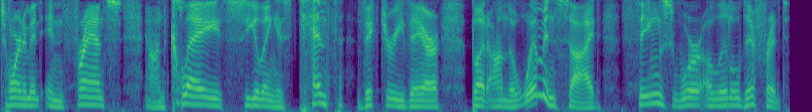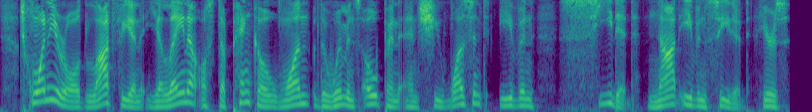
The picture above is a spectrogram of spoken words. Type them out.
tournament in France on clay, sealing his 10th victory there. But on the women's side, things were a little different. 20 year old Latvian Yelena Ostapenko won the women's open, and she wasn't even seeded. Not even seeded. Here's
